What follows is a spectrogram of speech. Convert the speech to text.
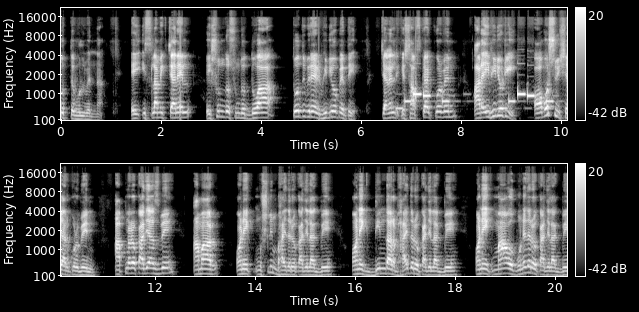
করতে ভুলবেন না। এই ইসলামিক চ্যানেল এই সুন্দর সুন্দর দোয়া তদবিরের ভিডিও পেতে চ্যানেলটিকে সাবস্ক্রাইব করবেন আর এই ভিডিওটি অবশ্যই শেয়ার করবেন। আপনারও কাজে আসবে, আমার অনেক মুসলিম ভাইদেরও কাজে লাগবে, অনেক দিনদার ভাইদেরও কাজে লাগবে, অনেক মা ও বোনেদেরও কাজে লাগবে।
